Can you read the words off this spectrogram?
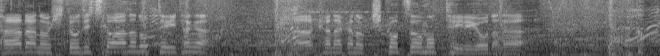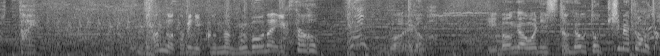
ただの人質と侮っていたがなかなかの気骨を持っているようだな。とは一体何のためにこんな無謀な戦を？我らは今川に従うと決めたのだ。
